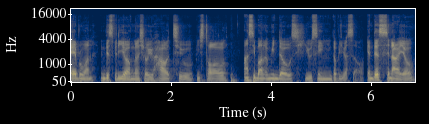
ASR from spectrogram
Hey everyone, in this video I'm going to show you how to install Ansible on Windows using WSL. In this scenario,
